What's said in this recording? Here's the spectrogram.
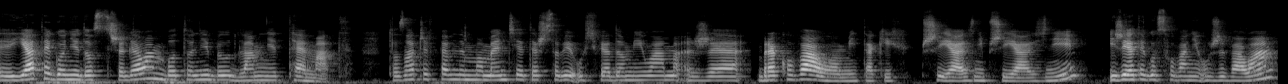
Y, Ja tego nie dostrzegałam, bo to nie był dla mnie temat. To znaczy, w pewnym momencie też sobie uświadomiłam, że brakowało mi takich przyjaźni, przyjaźni i że ja tego słowa nie używałam,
